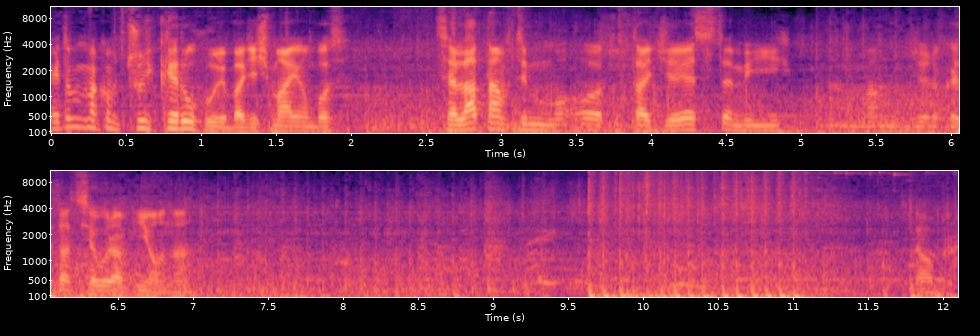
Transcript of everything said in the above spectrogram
Ja to mam jakąś czujkę ruchu chyba gdzieś mają, bo se latam w tym, o tutaj gdzie jestem i mam gdzie lokalizacja ujawniona. Dobra.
